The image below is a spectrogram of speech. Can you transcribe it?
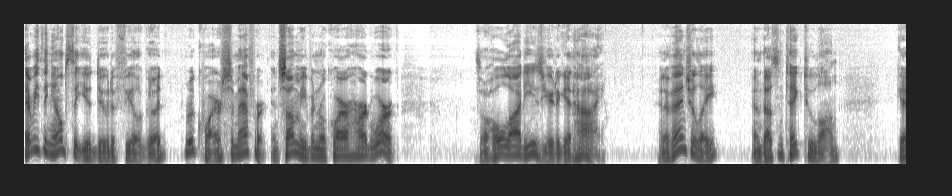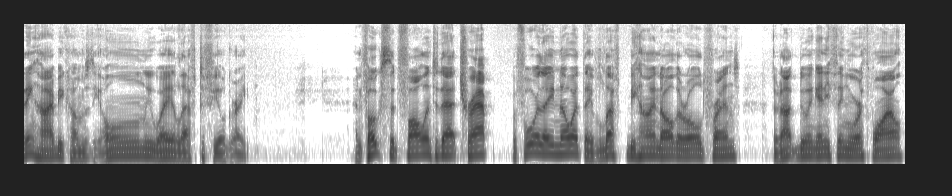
everything else that you do to feel good requires some effort, and some even require hard work. It's a whole lot easier to get high. And eventually, and it doesn't take too long, Getting high becomes the only way left to feel great. And folks that fall into that trap, before they know it, they've left behind all their old friends. They're not doing anything worthwhile,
